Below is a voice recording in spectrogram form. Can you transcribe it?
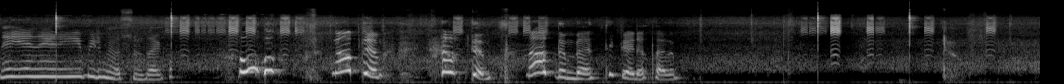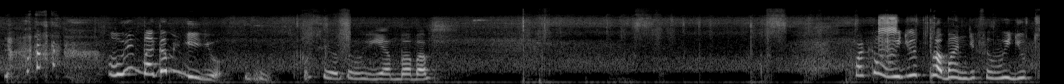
NYN. NYN'yi bilmiyorsunuz arkadaşlar. ne yaptım? Ne yaptım? Ne yaptım ben? Tekrar yaparım. Oyun baka mı geliyor? O sırada uyuyan babam. Bakın vücut tabancası vücut.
